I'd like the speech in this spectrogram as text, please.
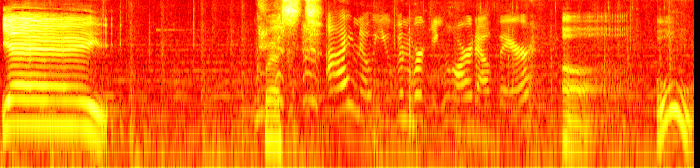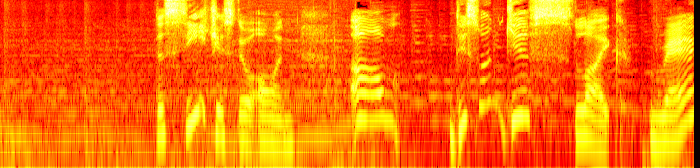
Yay! Quest. I know you've been working hard out there. Uh oh. The siege is still on. Um this one gives like rare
